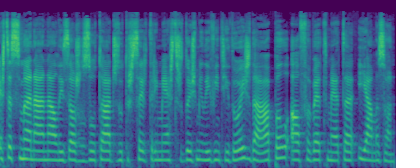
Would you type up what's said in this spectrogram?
Esta semana a análise aos resultados do terceiro trimestre de 2022 da Apple, Alphabet, Meta e Amazon.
